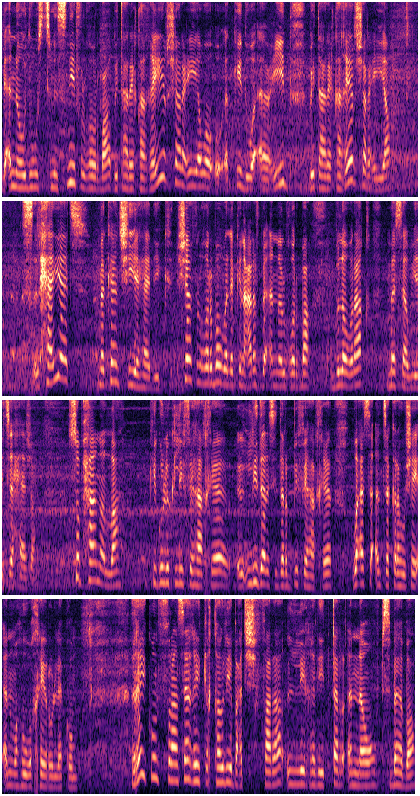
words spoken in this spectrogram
لأنه دوز 8 سنين في الغربة بطريقة غير شرعية واكيد وأعيد بطريقة غير شرعية. الحياة ما كانتش هي هذيك. شاف الغربة ولكن عرف بأن الغربة بالأوراق ما ساوية حاجة. سبحان الله. كيقول لك اللي فيها خير اللي دار سيدي ربي فيها خير وعسى أن تكرهوا شيئا وهو خير لكم. غيكون في فرنسا غيتلقاو ليه بعض الشفارة اللي غادي يضطر أنه بسببها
